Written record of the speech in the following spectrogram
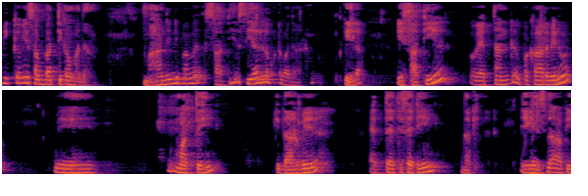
වික්කවේ සබ්බත්තිකම් වදම් මහණෙනි මම සතිය සියල්ල කොට වදාරනවා කියලා. ඒ සතිය ඔය ඇත්තන්ට උපකාර වෙනවා මේ මත්ෙහි මේ ධර්මයේ ඇත්ත ඇති සැටියෙන් දකින්නට. ඒ නිසා අපි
